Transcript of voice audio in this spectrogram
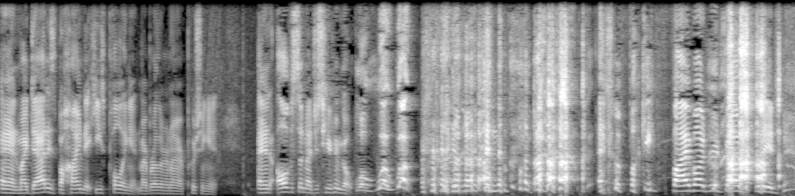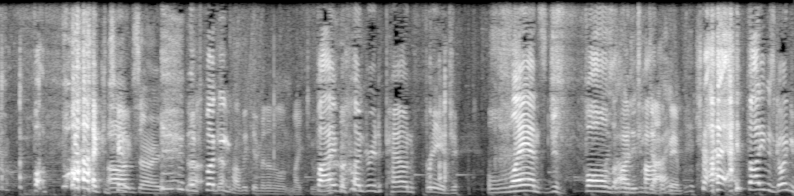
and my dad is behind it. He's pulling it and my brother and i are pushing it. And all of a sudden i just hear him go whoa whoa whoa! And the fucking and the fucking 500 pound fridge. Fu- fuck dude Oh, I'm sorry. The That- fucking that probably came in on the mic too. 500 pound fridge lands just falls Oh God, on top of him. I, I thought he was going to.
